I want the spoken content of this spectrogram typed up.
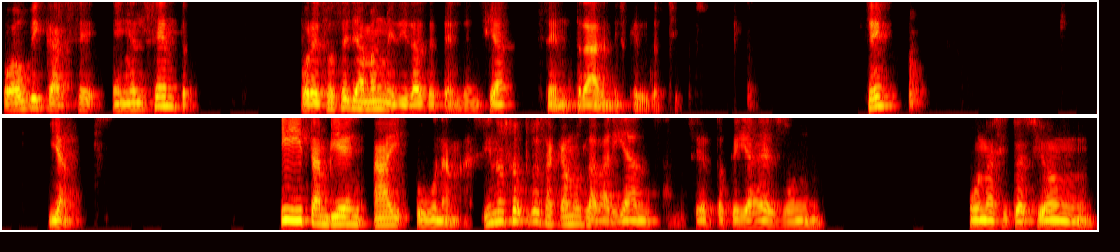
o a ubicarse en el centro. Por eso se llaman medidas de tendencia central, mis queridos chicos. ¿Sí? Ya. Y también hay una más. Si nosotros sacamos la varianza, ¿no es cierto? Que ya es un, una situación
